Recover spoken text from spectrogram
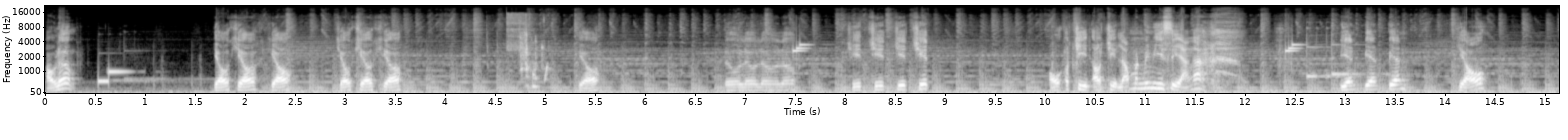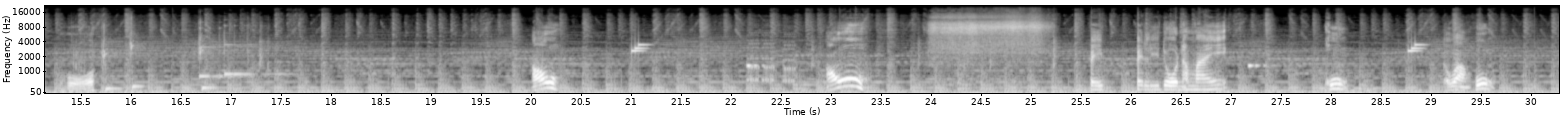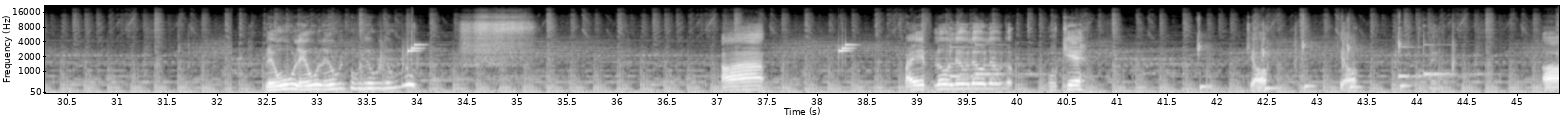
เอาเริ่ม เขียวเขียวเขียวเขียวเขียวเขียวเขียวเร็วเร็วเร็วเร็วชิดชิดชิดชิดเอาเอาฉีดเอาฉีดแล้วมันไม่มีเสียงอะเปลี่ยนเปลี่ยนเปลี่ยนเขียวโอ้โห เอา เอาไปไปรีโดนทำไม พุ่ง ระหว่างพุ่ง เร็วเร็วเร็วเร็วเร็วเร็วเร็วอ่าไปเร็วเร็วเร็วเร็วเร็วโอเค เขียว เขียวหนึ่งอ่า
